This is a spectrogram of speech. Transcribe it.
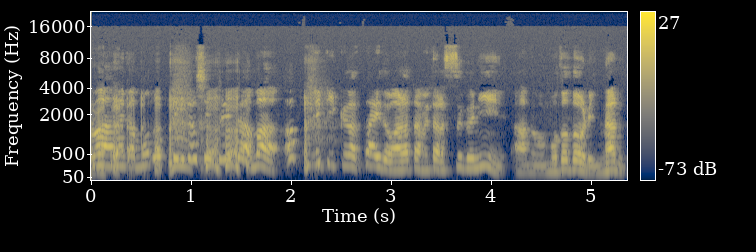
まあ、なんか戻ってきてほしいというか、まあ、アエピックが態度を改めたらすぐに、あの、元通りになる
